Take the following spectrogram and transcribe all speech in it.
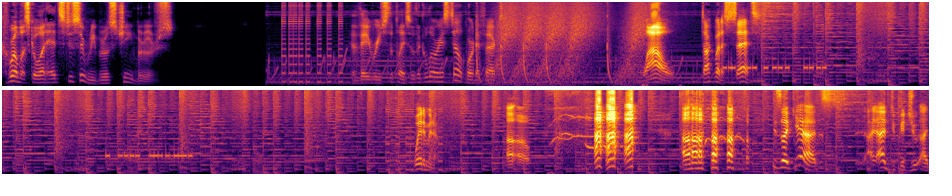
Chroma Squad heads to Cerebro's chambers. They reach the place with a glorious teleport effect. Wow. Talk about a set. Wait a minute. Uh-oh. uh, he's like, yeah, this, I, I do good. I,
